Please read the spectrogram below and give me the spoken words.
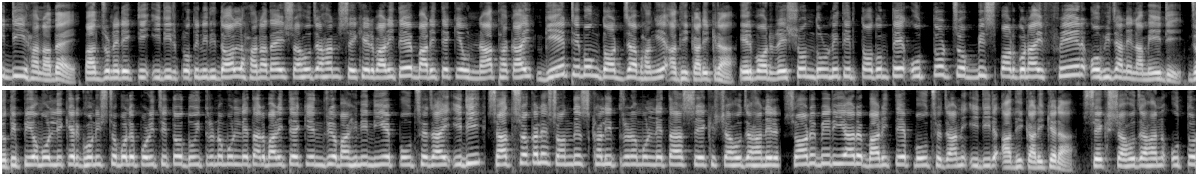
ইডি হানা দেয়। পাঁচজনের একটি ইডির প্রতিনিধি দল হানা দেয় শাহজাহান শেখের বাড়িতে বাড়িতে কেউ না থাকায় গেট এবং দরজা ভাঙে আধিকারিকরা। এরপর রেশন দুর্নীতির তদন্তে উত্তর চব্বিশ পরগনায় ফের অভিযানে নামে ইডি। জ্যোতিপ্রিয় মল্লিকের ঘনিষ্ঠ বলে পরিচিত দুই তৃণমূল নেতার বাড়িতে কেন্দ্রীয় বাহিনী নিয়ে পৌঁছে যায় ইডি। সাত সকালে সন্দেশখালী তৃণমূল নেতা শেখ শাহজাহানের সরবেরিয়ার বাড়িতে পৌঁছে যান ইডির আধিকারিকেরা। শেখ শাহজাহান উত্তর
